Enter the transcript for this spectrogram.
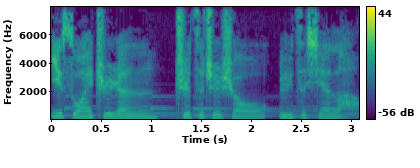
以所爱之人执子之手，与子偕老，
